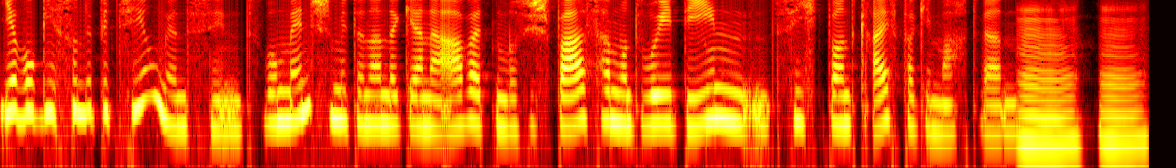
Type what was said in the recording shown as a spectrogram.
Ja, wo gesunde Beziehungen sind, wo Menschen miteinander gerne arbeiten, wo sie Spaß haben und wo Ideen sichtbar und greifbar gemacht werden. Mhm, mh.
